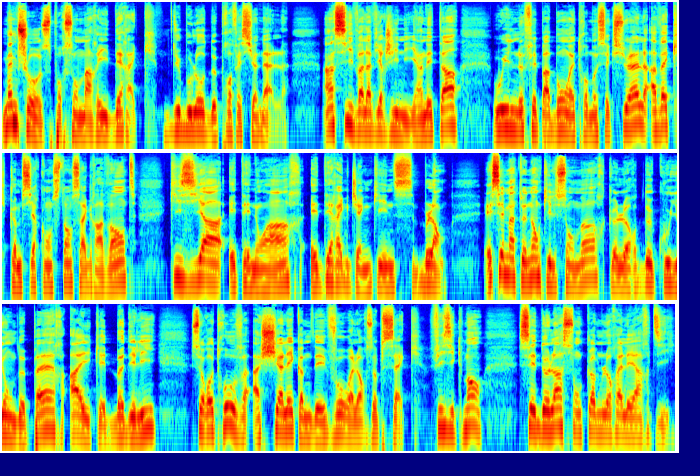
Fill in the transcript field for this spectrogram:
Même chose pour son mari Derek, du boulot de professionnel. Ainsi va la Virginie, un État où il ne fait pas bon être homosexuel, avec comme circonstance aggravante qu'Isia était noir et Derek Jenkins blanc. Et c'est maintenant qu'ils sont morts que leurs deux couillons de père, Ike et Buddy Lee, se retrouvent à chialer comme des veaux à leurs obsèques. Physiquement, ces deux-là sont comme Laurel et Hardy.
